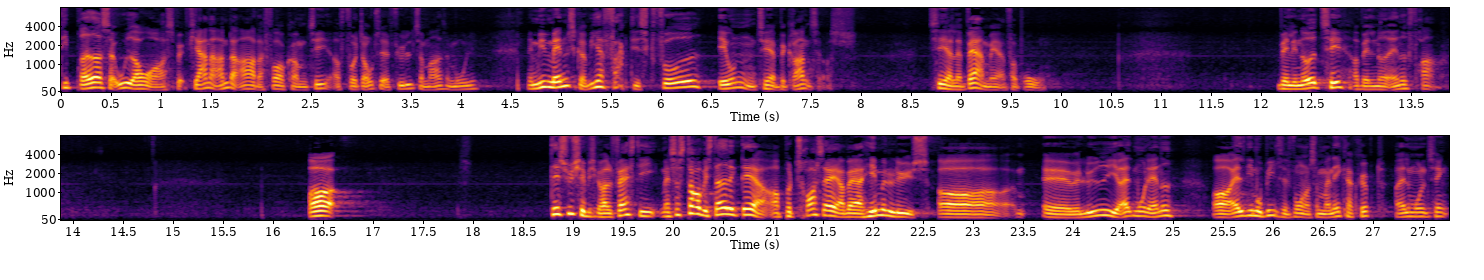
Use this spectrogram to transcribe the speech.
de breder sig ud over og fjerner andre arter for at komme til og få dog til at fylde så meget som muligt. Men vi mennesker, vi har faktisk fået evnen til at begrænse os. Til at lade være med at forbruge. Vælge noget til og vælge noget andet fra. Og det synes jeg, vi skal holde fast i. Men så står vi stadigvæk der, og på trods af at være himmellys og øh, lydige og alt muligt andet, og alle de mobiltelefoner, som man ikke har købt, og alle mulige ting,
